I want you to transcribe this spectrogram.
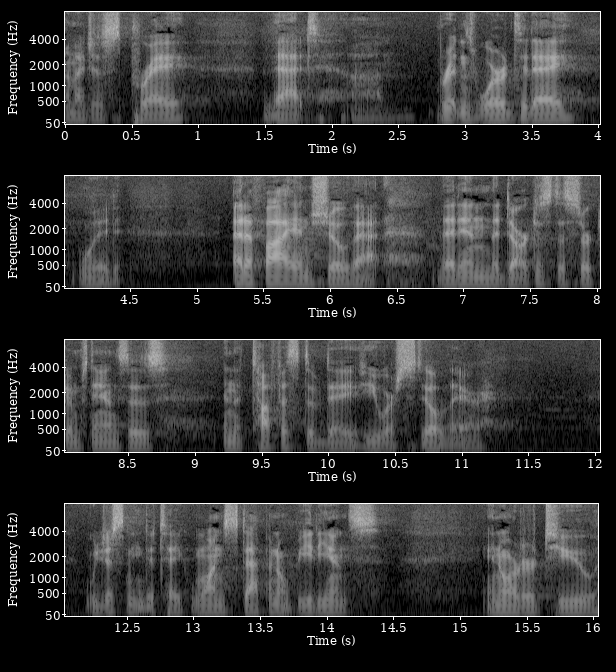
And I just pray that um, Britton's word today would edify and show that, that in the darkest of circumstances, in the toughest of days, you are still there. We just need to take one step in obedience in order to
